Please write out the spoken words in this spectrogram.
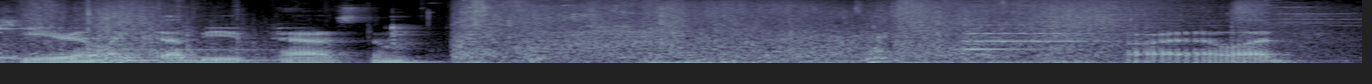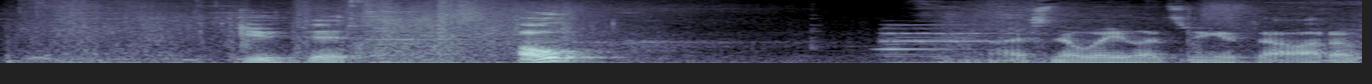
Here and like W past him. Alright, I lied. Juked it. Oh! There's no way he lets me get the auto.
